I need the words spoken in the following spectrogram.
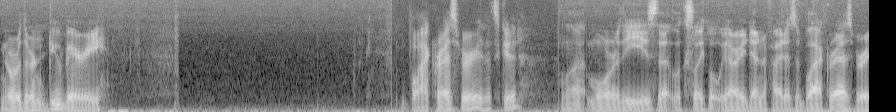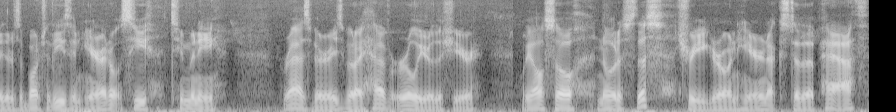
Northern dewberry black raspberry, that's good. A lot more of these. That looks like what we already identified as a black raspberry. There's a bunch of these in here. I don't see too many raspberries, but I have earlier this year. We also noticed this tree growing here next to the path.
